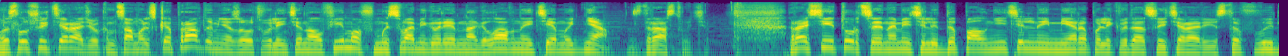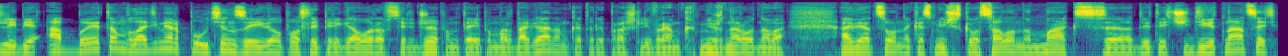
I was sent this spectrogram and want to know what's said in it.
Вы слушаете радио «Комсомольская правда». Меня зовут Валентин Алфимов. Мы с вами говорим на главные темы дня. Здравствуйте. Россия и Турция наметили дополнительные меры по ликвидации террористов в Идлибе. Об этом Владимир Путин заявил после переговоров с Реджепом Тейпом Эрдоганом, которые прошли в рамках международного авиационно-космического салона МАКС-2019.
